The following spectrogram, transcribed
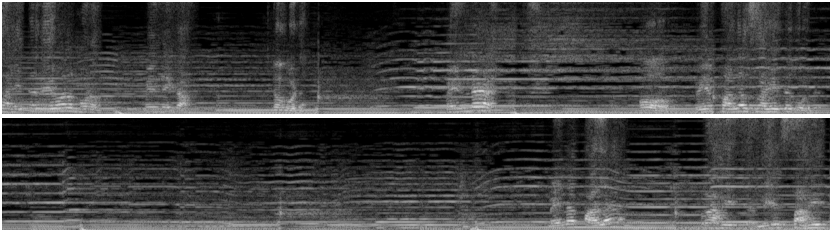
සහිත දේවල් මොනවද? මෙන්න එකක්. එතකොට මෙන්න ඕ මේ පළ සහිත කොට. මෙන්න පළ රහිත මේ සහිත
